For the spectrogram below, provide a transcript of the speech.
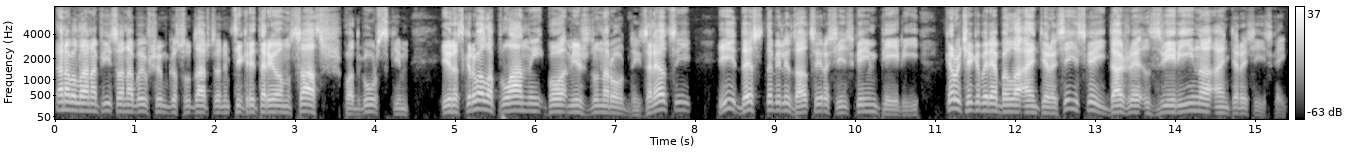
Она была написана бывшим государственным секретарем САСШ Подгурским и раскрывала планы по международной изоляции и дестабилизации Российской империи. Короче говоря, была антироссийской даже зверино-антироссийской.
